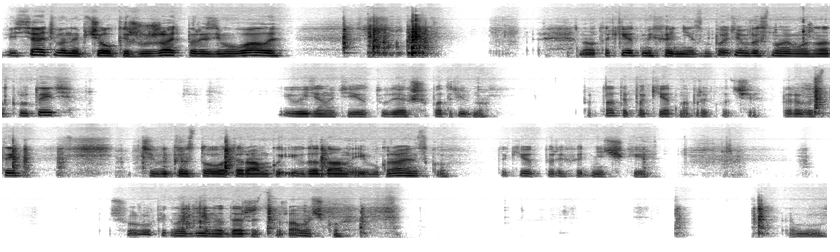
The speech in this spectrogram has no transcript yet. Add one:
Вісять вони, пчолки жужжать, перезимували. Ну, такий от механізм. Потім весною можна відкрутити і витягнути її туди, якщо потрібно. Продати пакет, наприклад, чи перевести, чи використовувати рамку і в Додан, і в українську. Такі от перехіднички. Шурупик надійно держить цю рамочку. Ем,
